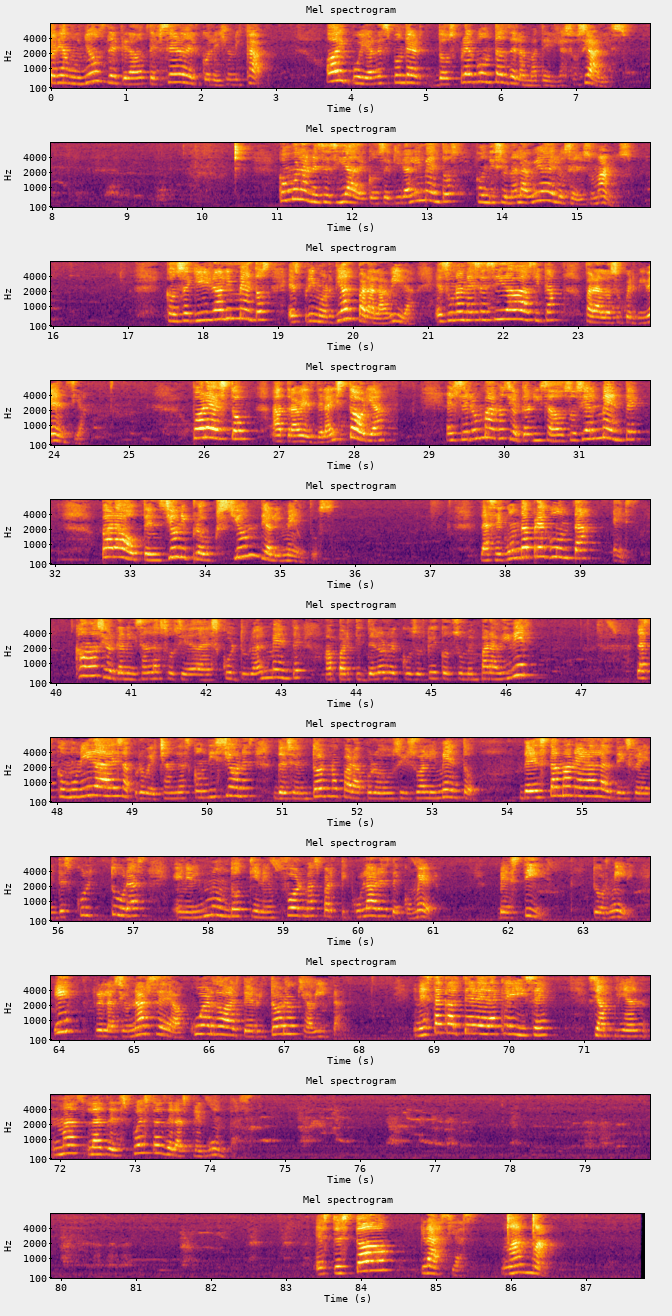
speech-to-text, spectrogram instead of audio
Victoria Muñoz del grado tercero del Colegio UNICAP. Hoy voy a responder dos preguntas de las materias sociales. ¿Cómo la necesidad de conseguir alimentos condiciona la vida de los seres humanos? Conseguir alimentos es primordial para la vida, es una necesidad básica para la supervivencia. Por esto, a través de la historia, ser humano se ha socialmente para obtención y producción de alimentos. La segunda pregunta es, ¿cómo se organizan las sociedades culturalmente a partir de los recursos que consumen para vivir? Las comunidades aprovechan las condiciones de su entorno para producir su alimento. De esta manera las diferentes culturas tienen formas particulares de comer, vestir, dormir y relacionarse de acuerdo al territorio que habitan. En esta carterera que hice se amplían más las respuestas de las preguntas. Esto es todo. Gracias. Mamá.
